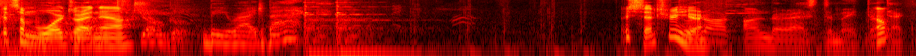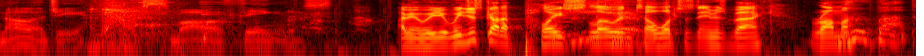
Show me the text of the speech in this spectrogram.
Get some wards right now. Be right back. There's sentry Do here. not underestimate the Nope. technology of small things. I mean, we, we just gotta play slow until what's his name is back. Rama. Group up.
